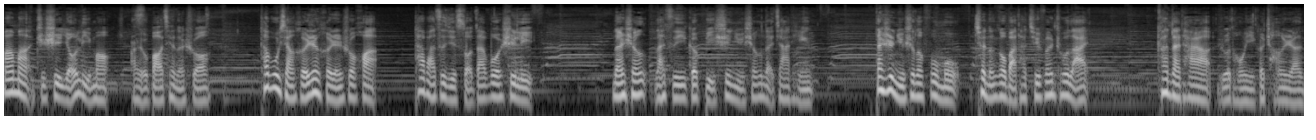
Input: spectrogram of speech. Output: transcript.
妈妈只是有礼貌而又抱歉地说：“他不想和任何人说话，他把自己锁在卧室里。”男生来自一个鄙视女生的家庭，但是女生的父母却能够把他区分出来，看待他啊，如同一个常人。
